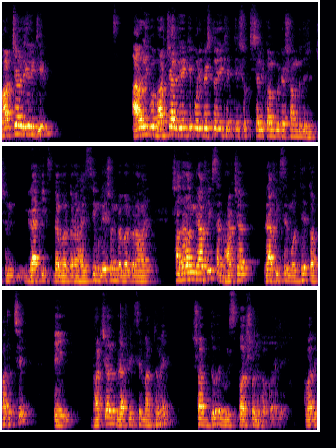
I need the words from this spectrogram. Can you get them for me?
ভার্চুয়াল রিয়েলিটির আরও লিখব ভার্চুয়াল রিয়েলিটি পরিবেশ তৈরির ক্ষেত্রে শক্তিশালী কম্পিউটার সংবেদনশীল গ্রাফিক্স ব্যবহার করা হয় সিমুলেশন ব্যবহার করা হয়। সাধারণ গ্রাফিক্স আর ভার্চুয়াল গ্রাফিক্স এর মধ্যে তফাৎ হচ্ছে এই ভার্চুয়াল গ্রাফিক্স এর মাধ্যমে শব্দ এবং স্পর্শ অনুভব করা যায় আমাদের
